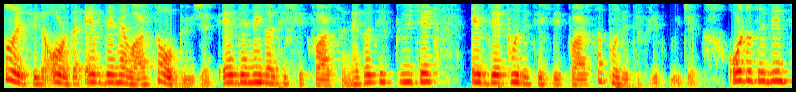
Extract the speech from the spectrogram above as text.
Dolayısıyla orada evde ne varsa o büyüyecek. Evde negatiflik varsa negatif büyüyecek. Evde pozitiflik varsa pozitiflik büyüyecek. Orada tabii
